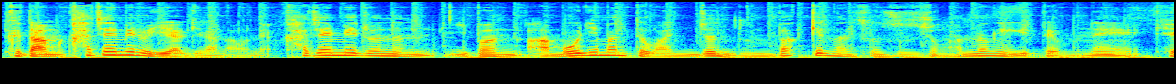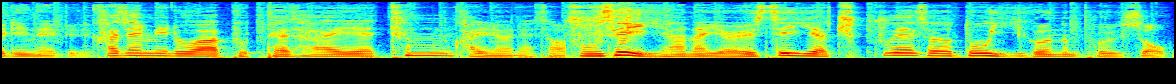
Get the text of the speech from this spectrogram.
그 다음 카제미루 이야기가 나오네요. 카제미루는 이번 아모림한테 완전 눈밖에 난 선수 중 한 명이기 때문에 게리 네빌 카제미루와 부페 사이의 틈 관련해서 9세 이하나 10세 이하 축구에서도 이거는 볼 수 없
